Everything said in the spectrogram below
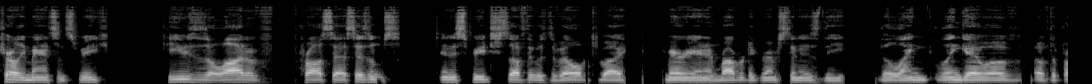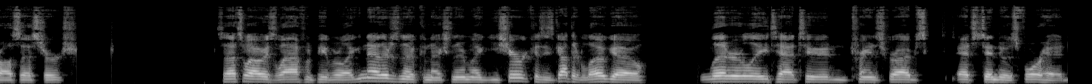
Charlie Manson speak, he uses a lot of processisms in his speech, stuff that was developed by Marianne and Robert DeGrimston is the the ling- lingo of of the process church. So that's why I always laugh when people are like, "No, there's no connection." there." I'm like, "You sure?" Because he's got their logo literally tattooed and transcribed, etched into his forehead.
